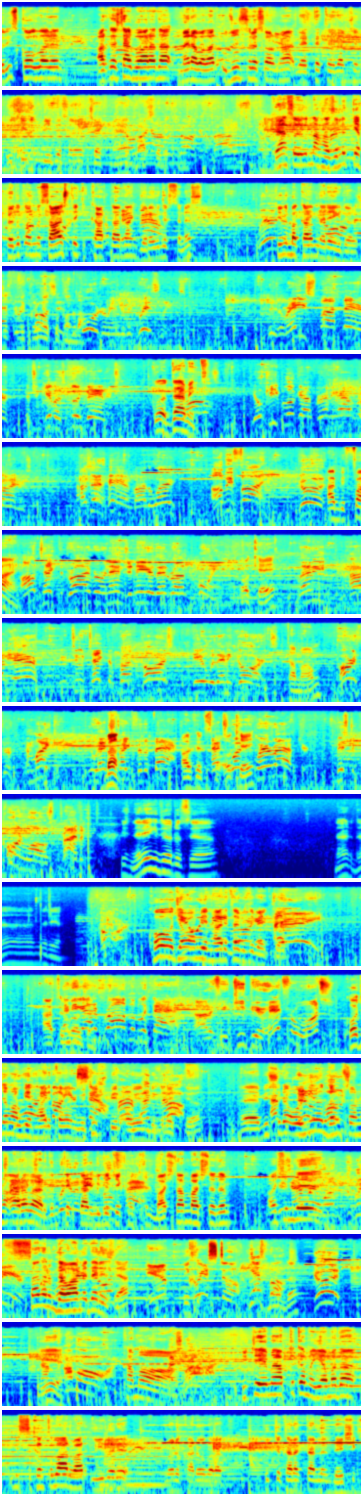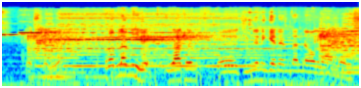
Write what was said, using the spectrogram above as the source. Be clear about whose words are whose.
Speaker 1: Gris kolların Arkadaşlar bu arada merhabalar. Uzun süre sonra Red Dead Redemption 2'nin videosunu çekmeye başladık. Prens oyununa hazırlık yapıyorduk. Onu sağ üstteki kartlardan görebilirsiniz. Şimdi bakalım nereye gidiyoruz. Hiçbir fikrim yok bu konuda. Good damn it.
Speaker 2: You'll keep lookout for any outriders. How's that hand, by the way?
Speaker 3: I'll be fine.
Speaker 2: Good.
Speaker 1: I'll be fine.
Speaker 2: I'll take the driver and engineer, then run point.
Speaker 1: Okay.
Speaker 2: Lenny, Javier, you two take the front cars, deal with any guards.
Speaker 1: Tamam.
Speaker 2: Arthur and Micah, you head
Speaker 1: Ben.
Speaker 2: straight for the back.
Speaker 1: Arka kısmı,
Speaker 2: That's
Speaker 1: okey.
Speaker 2: what we're after. Mr. Cornwall's private
Speaker 1: Biz nereye gidiyoruz ya? Nereden nereye? Kocaman bir harita bizi bekliyor.
Speaker 3: Hey,
Speaker 1: Arthur
Speaker 3: have you got a
Speaker 1: Morgan.
Speaker 3: problem with that? Not if you keep your head for once.
Speaker 1: Kocaman bir harita ve müthiş bir oyun bizi bekliyor. Ee, bir süre oynuyordum sonra ara verdim. Tekrar video çekmek için baştan başladım. Ama
Speaker 2: Is
Speaker 1: şimdi
Speaker 2: everyone clear
Speaker 1: sanırım
Speaker 2: on
Speaker 1: devam
Speaker 2: what you're
Speaker 1: ederiz
Speaker 2: doing?
Speaker 1: ya.
Speaker 3: Yep.
Speaker 1: Peki.
Speaker 3: Crystal.
Speaker 1: Ne oldu?
Speaker 2: Good. Now
Speaker 1: İyi.
Speaker 2: come on.
Speaker 1: Come on.
Speaker 2: Let's ride.
Speaker 1: Türkçe yama yaptık ama yamada bir sıkıntılar var. İyileri böyle kare olarak Türkçe karakterleri değişik gösteriyor. Problem değil. Zaten e, cümlenin genelinden ne olduğunu anlıyoruz.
